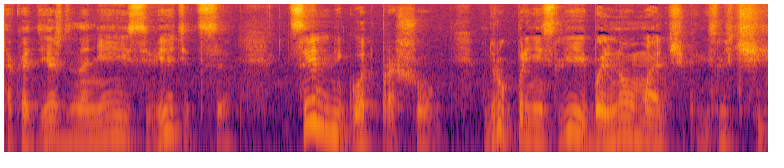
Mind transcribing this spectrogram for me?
Так одежда на ней и светится. Цельный год прошел. Вдруг принесли ей больного мальчика. Излечи,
